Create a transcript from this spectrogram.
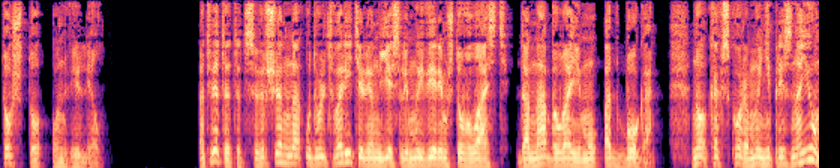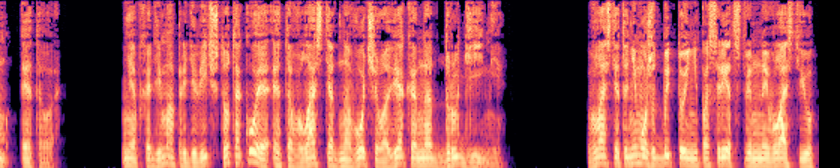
то, что он велел. Ответ этот совершенно удовлетворителен, если мы верим, что власть дана была ему от Бога. Но как скоро мы не признаем этого, необходимо определить, что такое эта власть одного человека над другими. Власть эта не может быть той непосредственной властью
